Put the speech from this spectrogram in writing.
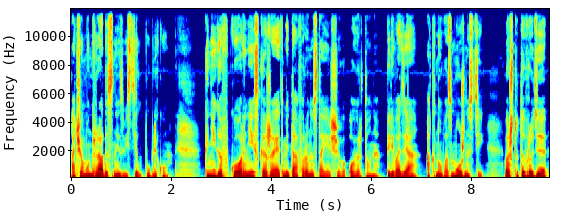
о чем он радостно известил публику. Книга в корне искажает метафору настоящего Овертона, переводя «окно возможностей» во что-то вроде...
